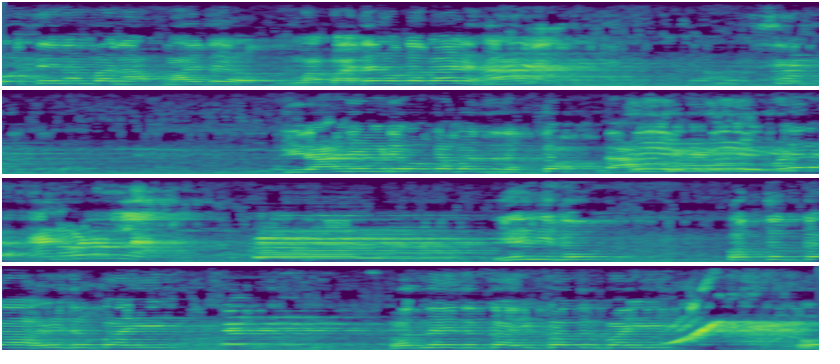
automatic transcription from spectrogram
ಓಸಿ ನಂಬರ್ ಬಜಾರ್ ಹೋಗ ಬಾಳೆ ಹಾ? ಕಿರಾಣಿ ಅಂಗಡಿ ಹೋಗ ಬಂದ ನೋಡ್ರಲ್ಲ. ಏನಿದು? ಹತ್ತಕ್ಕ ಐದು ರೂಪಾಯಿ ಹದಿನೈದಕ್ಕ ಇಪ್ಪತ್ತು ರೂಪಾಯಿ. ಓ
